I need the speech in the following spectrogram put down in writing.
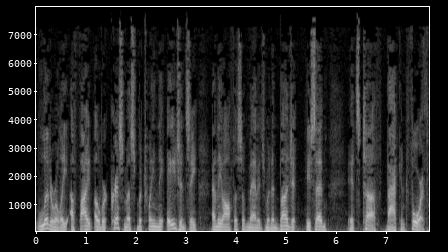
literally a fight over Christmas between the agency and the Office of Management and Budget. He said, it's tough back and forth.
